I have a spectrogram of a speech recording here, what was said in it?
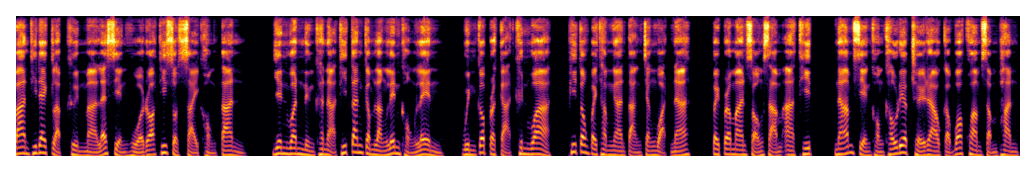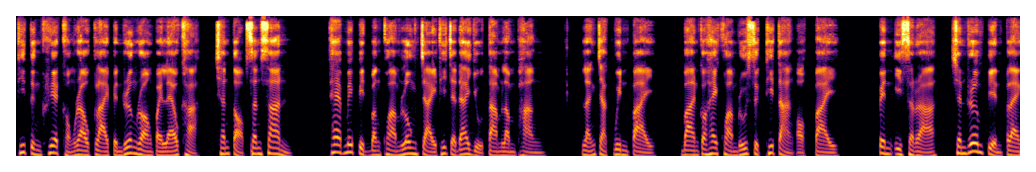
บ้านที่ได้กลับคืนมาและเสียงหัวเราะที่สดใสของตั้น เย็นวันหนึ่งขณะที่ตั้นกำลังเล่นของเล่น วินก็ประกาศขึ้นว่า พี่ต้องไปทำงานต่างจังหวัดนะ ไปประมาณ2อสามอาทิตย์ น้ำเสียงของเขาเรียบเฉยราวกับว่าความสัมพันธ์ที่ตึงเครียดของเรากลายเป็นเรื่องรองไปแล้วค่ะ ฉันตอบสั้นๆ แทบไม่ปิดบังความโล่งใจที่จะได้อยู่ตามลำพัง หลังจากวินไป บานก็ให้ความรู้สึกที่ต่างออกไป เป็นอิสระ ฉันเริ่มเปลี่ยนแปลง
